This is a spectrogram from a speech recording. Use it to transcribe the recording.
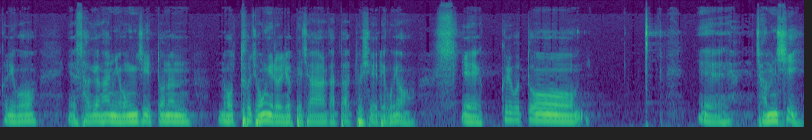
그리고 예, 사경한 용지 또는 노트 종이를 옆에 잘 갖다 두셔야 되고요. 예, 그리고 또 예, 잠시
